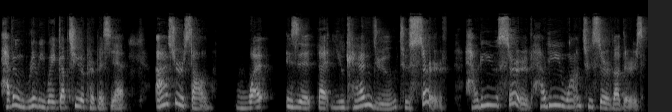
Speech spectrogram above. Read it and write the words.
haven't really wake up to your purpose yet. Ask yourself, what is it that you can do to serve? How do you serve? How do you want to serve others?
